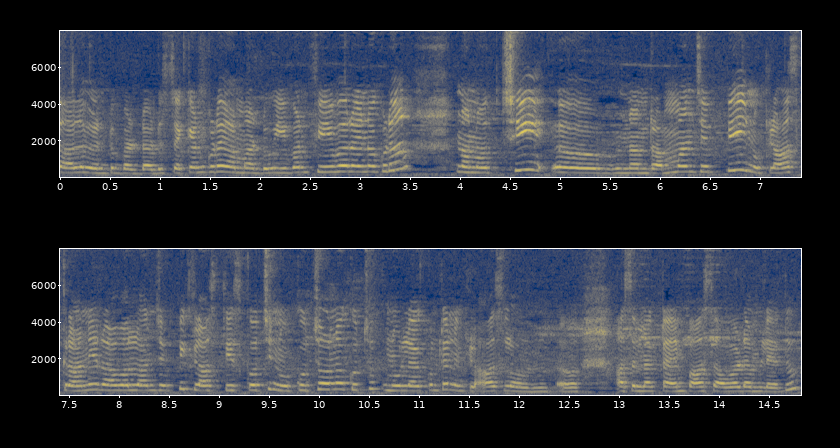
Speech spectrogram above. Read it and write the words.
చాలా వెంటబడ్డాడు. సెకండ్ కూడా ఏమాడు. ఈవెన్ ఫీవర్ అయినా కూడా నన్ను వచ్చి నన్ను రమ్మని చెప్పి నువ్వు క్లాస్కి రాని రావాలా అని చెప్పి క్లాస్ తీసుకొచ్చి నువ్వు కూర్చోనా కూర్చో నువ్వు లేకుంటే నేను క్లాస్లో అసలు నాకు టైం పాస్ అవ్వడం లేదు.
